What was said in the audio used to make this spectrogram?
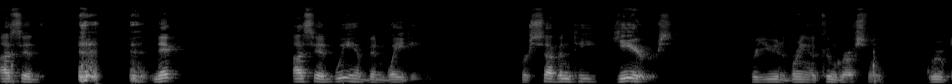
I said, Nick, I said we have been waiting for 70 years for you to bring a congressional group.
